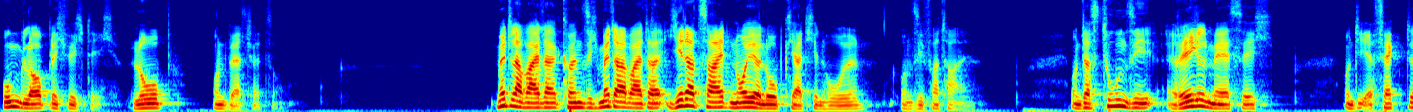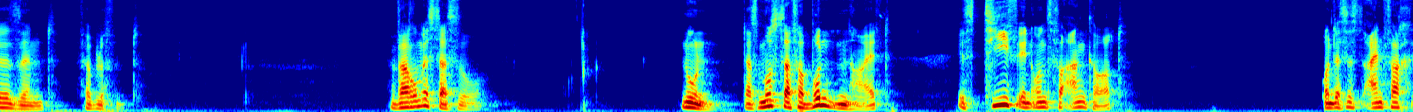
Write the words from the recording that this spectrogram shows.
unglaublich wichtig. Lob und Wertschätzung. Mittlerweile können sich Mitarbeiter jederzeit neue Lobkärtchen holen und sie verteilen. Und das tun sie regelmäßig und die Effekte sind verblüffend. Warum ist das so? Nun, das Muster Verbundenheit ist tief in uns verankert und es ist einfach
